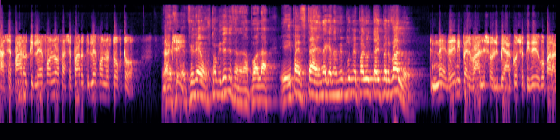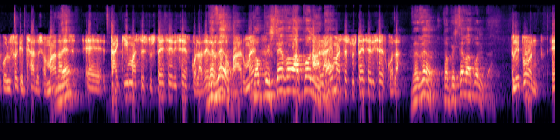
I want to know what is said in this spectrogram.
Θα σε πάρω τηλέφωνο, θα σε πάρω τηλέφωνο στο 8. Ε, Εντάξει. ε, φίλε, 8-0 ήθελα να πω, αλλά ε, είπα 7-1 για να μην πούνε πάλι ότι τα υπερβάλλω. Ναι, δεν υπερβάλλεις ο Ολυμπιακός, επειδή εγώ παρακολουθώ και τις άλλες ομάδες. Ναι. Ε, τάκι είμαστε στους 4 εύκολα. Δεν λέω Βεβαίως. θα το πάρουμε. Το πιστεύω απόλυτα. Αλλά είμαστε στους 4 εύκολα. Βεβαίως. Το πιστεύω απόλυτα. Λοιπόν, ε,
